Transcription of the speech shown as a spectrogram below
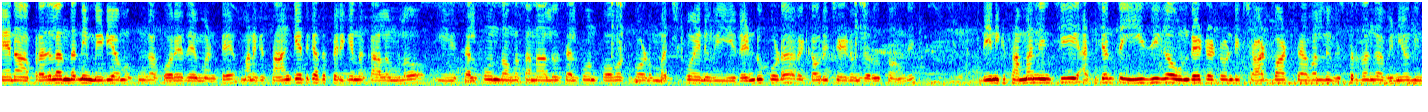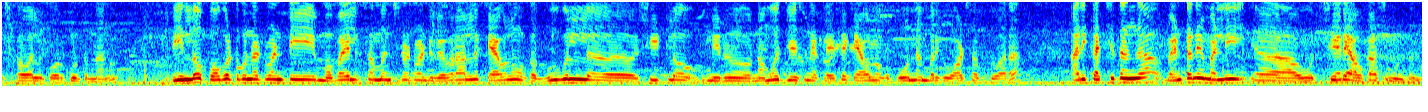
నేను ఆ ప్రజలందరినీ మీడియా ముఖంగా కోరేది ఏమంటే మనకి సాంకేతికత పెరిగిన కాలంలో ఈ సెల్ ఫోన్ దొంగతనాలు సెల్ ఫోన్ పోగొట్టుకోవడం మర్చిపోయినవి ఈ రెండు కూడా రికవరీ చేయడం జరుగుతుంది. దీనికి సంబంధించి అత్యంత ఈజీగా ఉండేటటువంటి చాట్బాట్ సేవల్ని విస్తృతంగా వినియోగించుకోవాలని కోరుకుంటున్నాను. దీనిలో పోగొట్టుకున్నటువంటి మొబైల్కి సంబంధించినటువంటి వివరాలను కేవలం ఒక గూగుల్ షీట్లో మీరు నమోదు చేసినట్లయితే కేవలం ఒక ఫోన్ నెంబర్కి వాట్సాప్ ద్వారా అది ఖచ్చితంగా వెంటనే మళ్ళీ చేరే అవకాశం ఉంటుంది.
